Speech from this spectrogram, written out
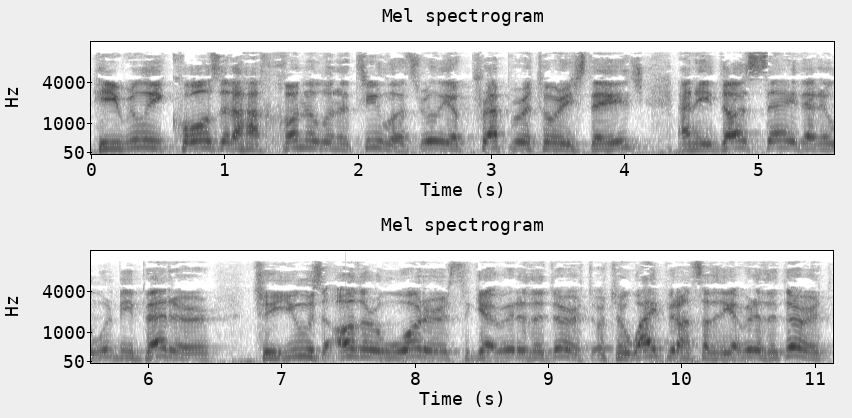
He really calls it a Hachana Lunatila. It's really a preparatory stage, and he does say that it would be better to use other waters to get rid of the dirt, or to wipe it on something to get rid of the dirt,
